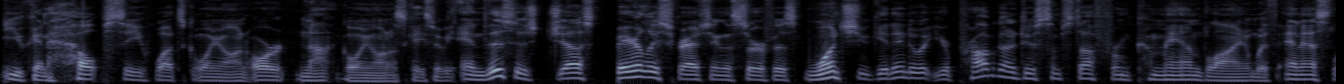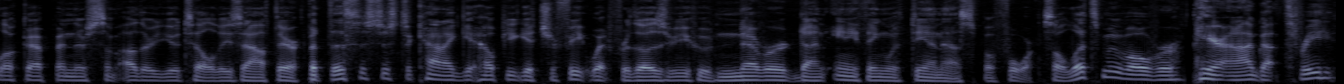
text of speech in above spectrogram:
you can help see what's going on or not going on, as case may be. And this is just barely scratching the surface. Once you get into it, you're probably going to do some stuff from command line with NS lookup, and there's some other utilities out there. But this is just to kind of get help you get your feet wet for those of you who've never done anything with DNS before. So let's move over here, and I've got three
